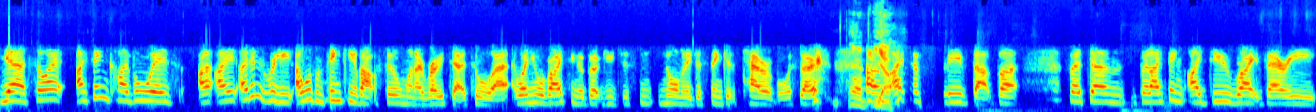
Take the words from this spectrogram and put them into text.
Yeah, so I, I think I've always, I, I, I didn't really, I wasn't thinking about film when I wrote it at all. Uh, when you're writing a book, you just normally just think it's terrible. So oh, um. I never believed that. But, but, um, but I think I do write very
